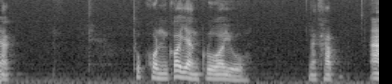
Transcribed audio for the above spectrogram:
หนัก ทุกคนก็ยังกลัวอยู่นะครับ อะ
